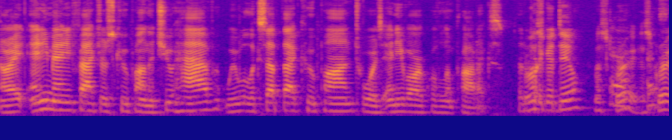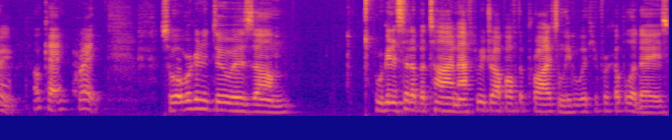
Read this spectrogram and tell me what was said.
All right, any manufacturer's coupon that you have, we will accept that coupon towards any of our equivalent products. Is that a pretty good deal? That's Yeah, great. That's excellent. great. Okay, great. So what we're going to do is um, we're going to set up a time after we drop off the products and leave it with you for a couple of days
